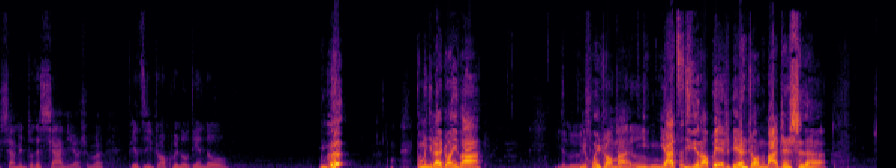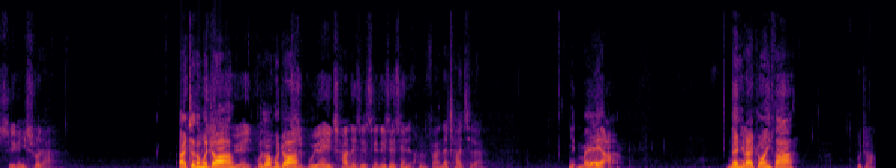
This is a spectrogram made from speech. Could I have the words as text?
下面都在吓你啊！什么？别自己装会漏电的哦。哥们，你来装一发。你的路由你会装吗？你你家自己电脑不也是别人装的吗？真是的。谁跟你说的？啊，真的会装。不愿意，我装会装。就是不愿意插那些线，那些线很烦的，插起来。你妹呀！那你来装一发。不装。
